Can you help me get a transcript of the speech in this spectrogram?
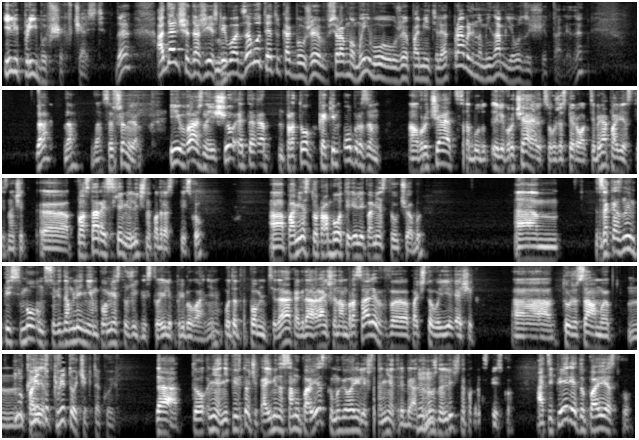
или прибывших в часть. Да? А дальше, даже если его отзовут, это как бы уже все равно мы его уже пометили отправленным, и нам его засчитали. Да? Да, да, да, совершенно верно. И важно еще это про то, каким образом а, вручаются будут или вручаются уже с 1 октября повестки. Значит, э, по старой схеме лично под расписку, а, по месту работы или по месту учебы, эм, заказным письмом с уведомлением по месту жительства или пребывания. Вот это помните, да, когда раньше нам бросали в почтовый ящик а, ту же самую ну, повестку. квиточек такой. Да, то не, не квиточек, а именно саму повестку мы говорили, что нет, ребята, mm-hmm. нужно лично по списку. А теперь эту повестку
